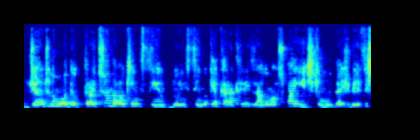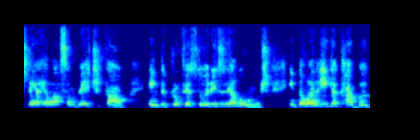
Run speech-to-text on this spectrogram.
diante do modelo tradicional que ensino, do ensino que é caracterizado no nosso país, que muitas vezes tem a relação vertical entre professores e alunos. Então, a Liga acaba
